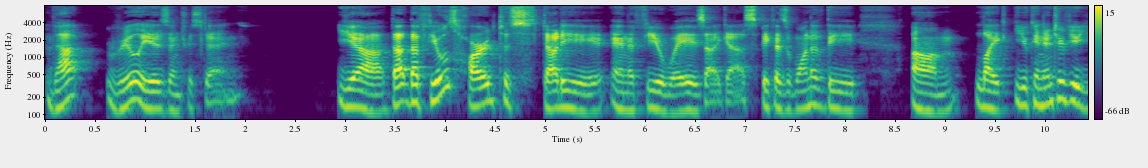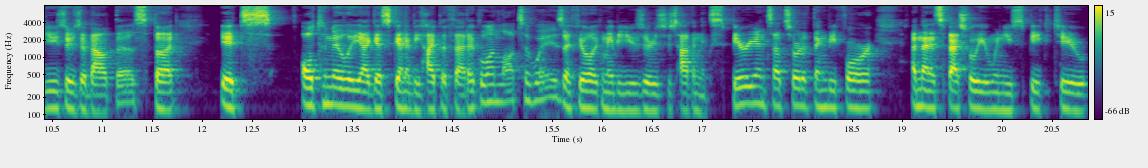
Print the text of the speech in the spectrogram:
That really is interesting. Yeah, that that feels hard to study in a few ways, I guess, because one of the um, like you can interview users about this, but it's ultimately, I guess, going to be hypothetical in lots of ways. I feel like maybe users just haven't experienced that sort of thing before, and then especially when you speak to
